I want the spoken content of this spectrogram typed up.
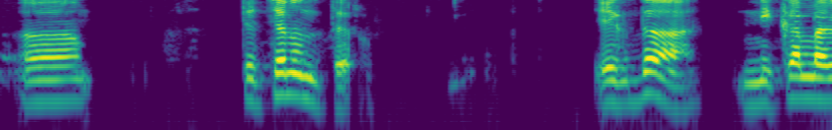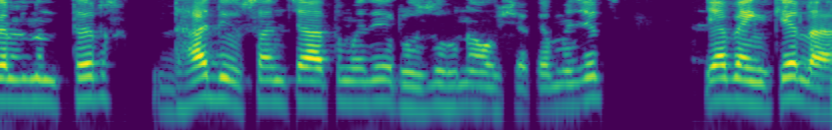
त्याच्यानंतर एकदा निकाल लागल्यानंतर दहा दिवसांच्या आतमध्ये रुजू होणं आवश्यक आहे. म्हणजेच या बँकेला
